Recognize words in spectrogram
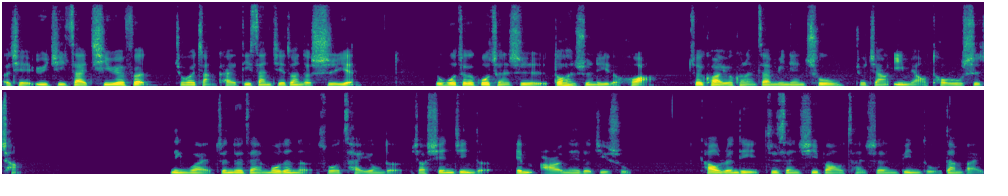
而且预计在七月份就会展开第三阶段的试验。如果这个过程是都很顺利的话，最快有可能在明年初就将疫苗投入市场。另外，针对在 Moderna 所采用的比较先进的 mRNA 的技术。靠人体自身细胞产生病毒蛋白，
